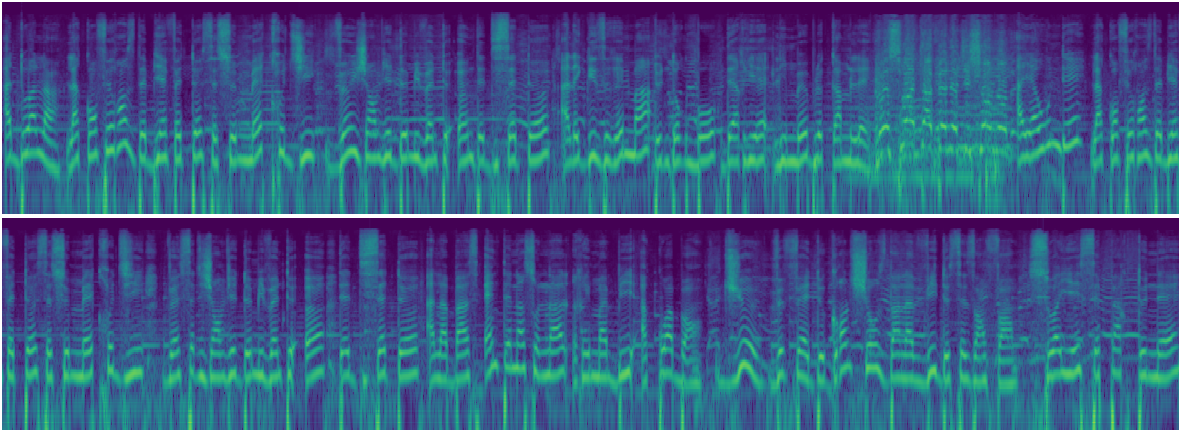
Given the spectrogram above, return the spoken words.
À Douala, la conférence des bienfaiteurs, c'est ce mercredi 20 janvier 2021 dès 17h à l'église Réma de Ndogbo derrière l'immeuble Kamley. Reçois ta bénédiction. À Yaoundé, la conférence des bienfaiteurs, c'est ce mercredi 27 janvier 2021 dès 17h à la base internationale Remabi à Kouaban. Dieu veut faire de grandes choses dans la vie de ses enfants. Soyez ses partenaires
